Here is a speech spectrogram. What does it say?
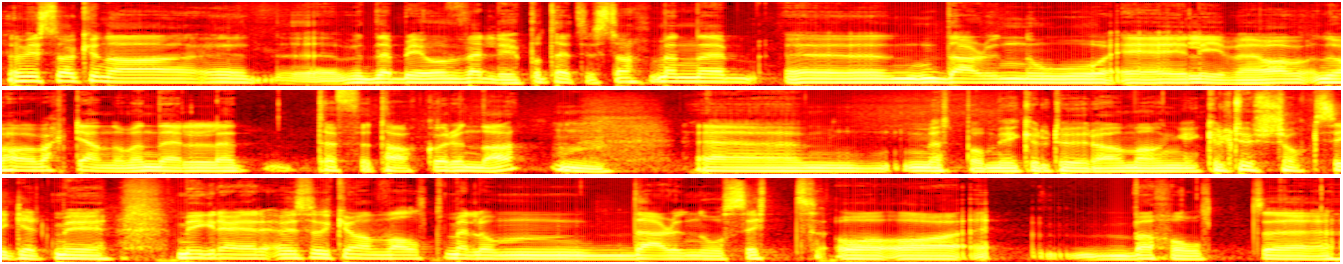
Hvis du har kunnet eh, Det blir jo veldig hypotetisk, da. Men eh, der du nå er i livet, og du har jo vært gjennom en del eh, tøffe tak og runder. Eh, møtt på mye kulturer, mange kultursjokk, sikkert mye, mye greier. Hvis du kunne ha valgt mellom der du nå sitter, og, og beholdt eh,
